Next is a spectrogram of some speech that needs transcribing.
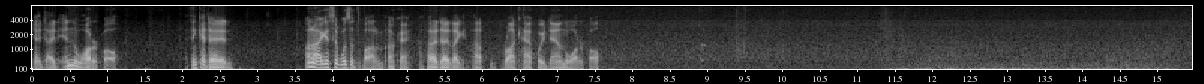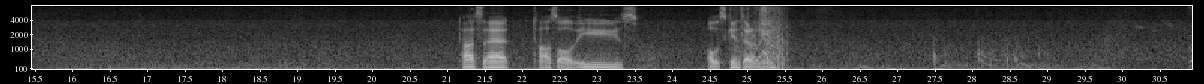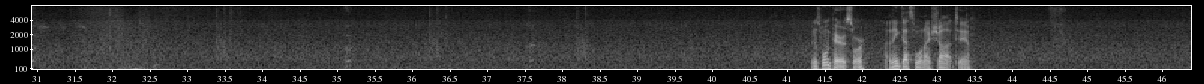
Yeah, I died in the waterfall. I think I died... Oh no, I guess it was at the bottom. Okay. I thought I died like a rock halfway down the waterfall. Toss that. Toss all these. All the skins I don't need. There's one parasaur. I think that's the one I shot too.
